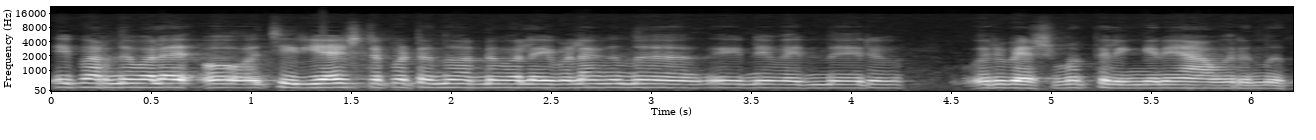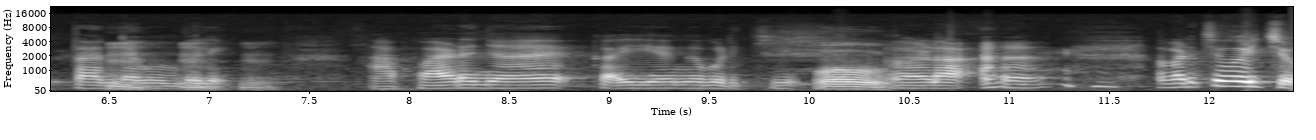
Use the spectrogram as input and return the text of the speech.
ഈ പറഞ്ഞ പോലെ ചിരിയായി ചിരിയാ ഇഷ്ടപ്പെട്ടെന്ന് പറഞ്ഞ പോലെ ഇവളങ്ങന്ന് പിന്നെ വരുന്ന ഒരു ഒരു വിഷമത്തിൽ ഇങ്ങനെ ആ ഒരു നിർത്താന്റെ മുമ്പിൽ അപ്പാടെ ഞാൻ കൈ അങ്ങ് പിടിച്ച് ഓ. അവിടെ ചോദിച്ചു.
